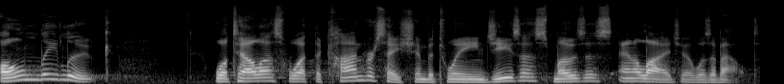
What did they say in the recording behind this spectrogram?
Only Luke will tell us what the conversation between Jesus, Moses, and Elijah was about.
